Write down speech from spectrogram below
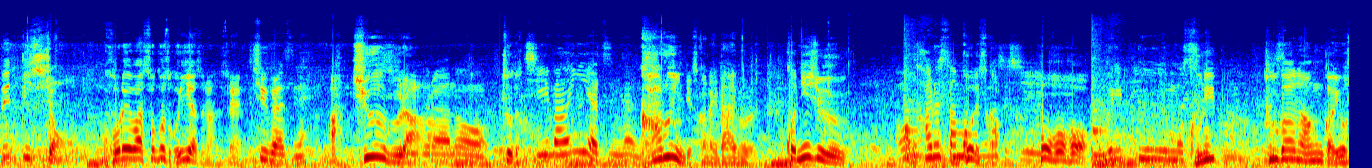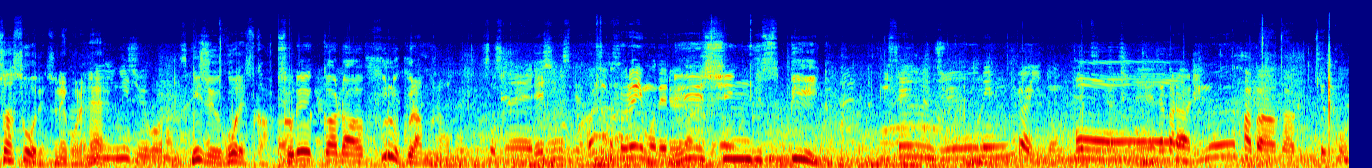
ペティション。これはそこそこいいやつなんですね。チューブラーですね。あチューブラチューブラのちょっと一番いいやつになるんです軽いんですかねだいぶ。これ25あ軽さもありですかますしほうほうほう。グリップもすごく。グリップがなんか良さそうですねこれね。25なんですけど。25ですか。それからフルクラムの。そうですねレーシングスピード。これちょっと古いモデルレーシングスピード。2010年ぐらいのやつなんですよねだからリム幅が結構。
